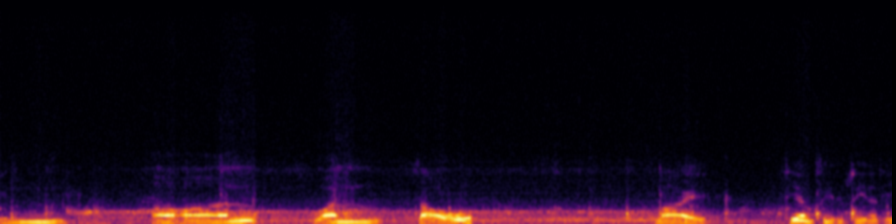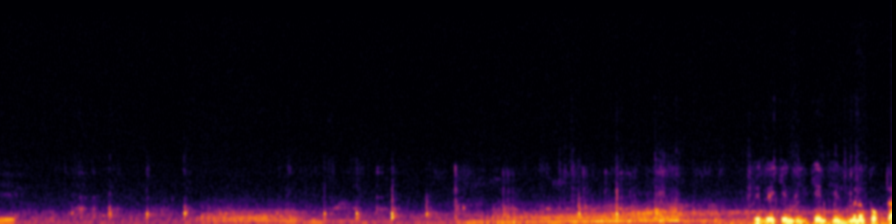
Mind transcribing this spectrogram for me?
กิน อาหาร วันเสาร์บ่ายเที่ยง 44 นาทีกินดิกินดิกินกินไม่ต้องตกใจ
